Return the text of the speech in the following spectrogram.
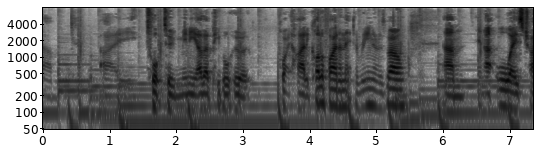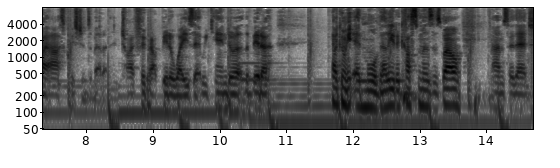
Um, I talked to many other people who are quite highly qualified in that arena as well. Um, and I always try to ask questions about it and try to figure out better ways that we can do it, the better. How can we add more value to customers as well? Um, so that,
